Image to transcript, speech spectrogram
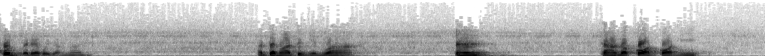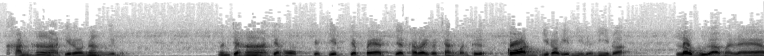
ค้นไปได้กว่าอย่างนั้นอันตมาจึงเห็นว่าถ้าหากว่าก้อนก้อนนี้ ขันห้าที่เรานั่งอยู่มันจะห้าจะหกจะเจ็ดจะแปดจะเท่าไรก็ช่างมันเถอะ ก้อนที่เราเห็นอยู่เดี๋ยวนี้ด้วยเราเบื่อมาแล้ว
